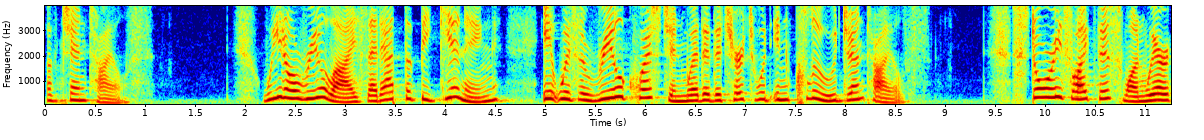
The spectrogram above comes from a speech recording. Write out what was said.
of Gentiles, we don't realize that at the beginning it was a real question whether the church would include Gentiles. Stories like this one, where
